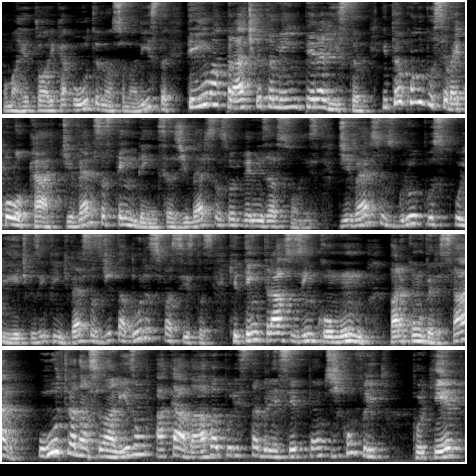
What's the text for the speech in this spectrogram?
uma retórica ultranacionalista, tem uma prática também imperialista. Então, quando você vai colocar diversas tendências, diversas organizações, diversos grupos políticos, enfim, diversas ditaduras fascistas que têm traços em comum para conversar, o ultranacionalismo acabava por estabelecer pontos de conflito. Porque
